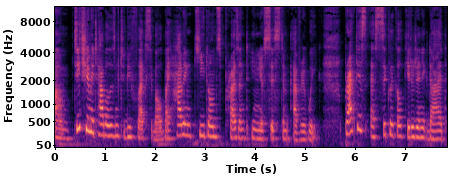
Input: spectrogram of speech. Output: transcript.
Um, teach your metabolism to be flexible by having ketones present in your system every week. Practice a cyclical ketogenic diet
